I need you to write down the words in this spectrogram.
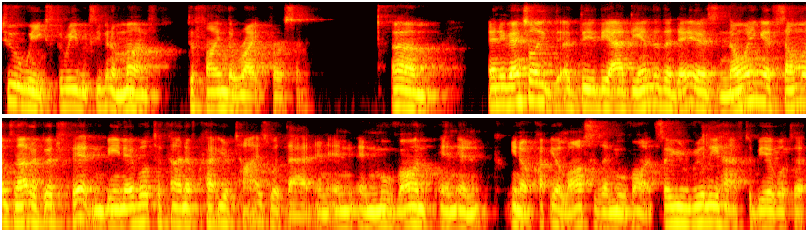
two weeks, three weeks, even a month to find the right person. Um, and eventually the, the, at the end of the day is knowing if someone's not a good fit and being able to kind of cut your ties with that and, and, and move on and, and, you know, cut your losses and move on. So you really have to be able to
